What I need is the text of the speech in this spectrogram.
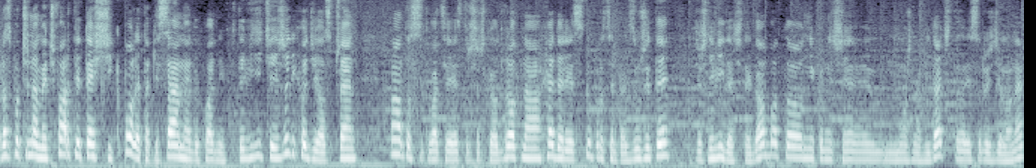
Rozpoczynamy czwarty teścik, pole takie same, dokładnie tutaj widzicie. Jeżeli chodzi o sprzęt, no to sytuacja jest troszeczkę odwrotna. Header jest w 100% zużyty, chociaż nie widać tego, bo to niekoniecznie y, można widać, to jest rozdzielone.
